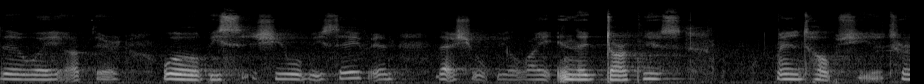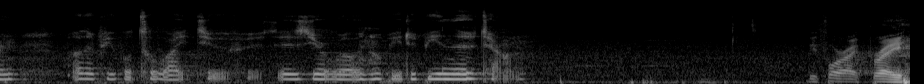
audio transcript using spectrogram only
the way up there will be she will be safe and that she will be a light in the darkness and help she to turn other people to light too if it is your will and help you to be in the town. Before I pray,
